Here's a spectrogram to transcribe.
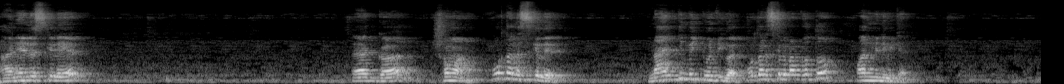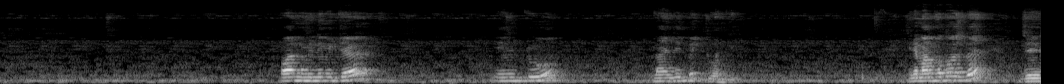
ভাইনের স্কেলের এক ঘর সমান প্রধান স্কেলের নাইনটি বাই টোয়েন্টি ঘর। প্রধান স্কেলের মান কত? One millimetre. One millimetre into nineteen by twenty. এটা মান কত আসবে? যে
